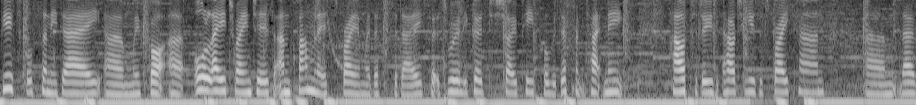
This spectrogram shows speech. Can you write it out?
beautiful sunny day. Um, we've got uh, all age ranges and families spraying with us today, so it's really good to show people the different techniques, how to do, how to use a spray can. Um, they're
